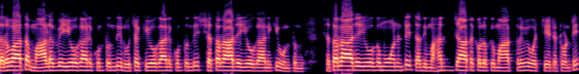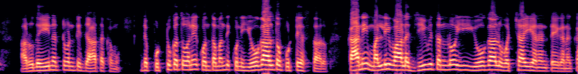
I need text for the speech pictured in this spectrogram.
తర్వాత మాలవ్య యోగానికి ఉంటుంది రుచక్ యోగానికి ఉంటుంది శతరాజ యోగానికి ఉంటుంది. శతరాజ యోగము అంటే అది మహర్జాతకులకు మాత్రమే వచ్చేటటువంటి అరుదైనటువంటి జాతకము. అంటే పుట్టుకతోనే కొంతమంది కొన్ని యోగాలతో పుట్టేస్తారు. కానీ మళ్ళీ వాళ్ళ జీవితంలో ఈ యోగాలు వచ్చాయి అని అంటే గనక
